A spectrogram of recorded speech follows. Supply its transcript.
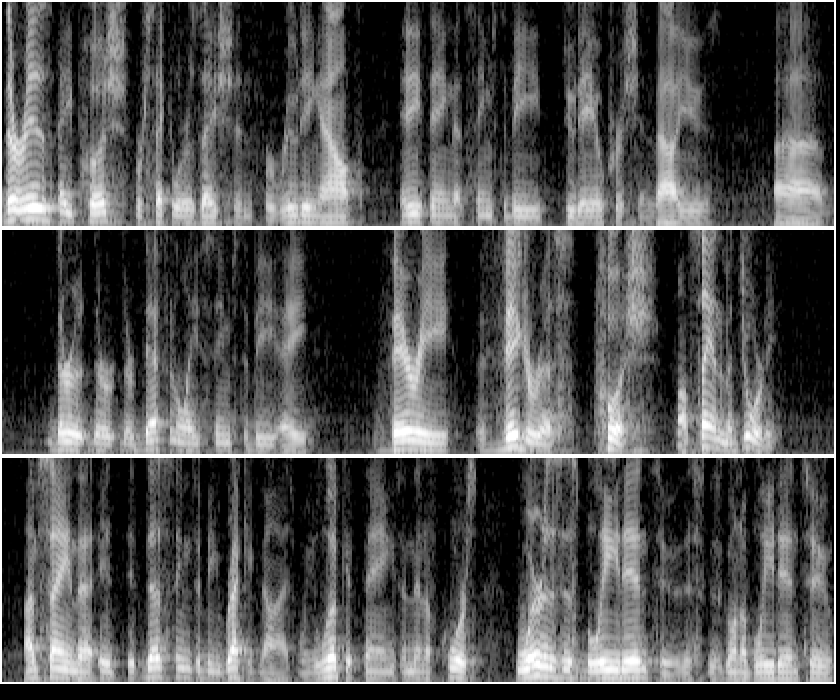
there is a push for secularization, for rooting out anything that seems to be Judeo Christian values. Uh, there, there, there definitely seems to be a very vigorous push. I'm not saying the majority. I'm saying that it, it does seem to be recognized when you look at things. And then, of course, where does this bleed into? This is going to bleed into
